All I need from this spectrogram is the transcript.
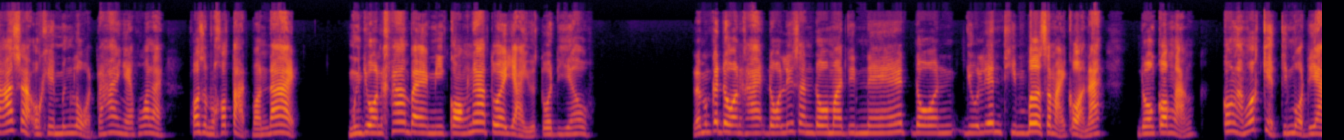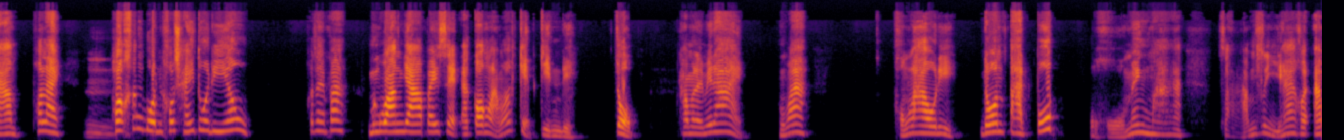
ดัชอะโอเค มึงโหลดได้ไงเพราะว่าอะไร เพราะสมมติเขาตัดบอลได้ มึงโยนข้ามไปมีกองหน้าตัวใหญ่อยู่ตัวเดียว แล้วมันก็โดนใครโดนลิซันโดมาร์ติเนสโดนยูเลียนทิมเบอร์สมัยก่อนนะโดนกองหลังกองหลังก็เก็บกินหมดยาม เพราะอะไรอืมเพราะข้างบนเขาใช้ตัวเดียว เข้าใจปะมึงวางยาไปเสร็จอะกองหลังก็เก็บกินดิ จบทำอะไรไม่ได้ถูกปะของเราดิ โดนตัดปุ๊บ โอ้โห แม่งมาสามสี่ห้าคนอะ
